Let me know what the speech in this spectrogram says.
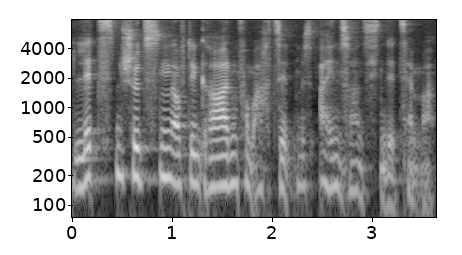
letzten Schützen auf den Graden vom 18. bis 21. Dezember.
